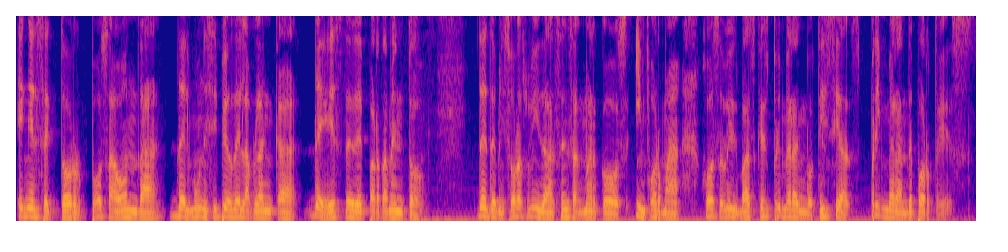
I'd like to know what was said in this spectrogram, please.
en el sector Poza Honda del municipio de La Blanca de este departamento. Desde Emisoras Unidas en San Marcos, informa José Luis Vázquez, primera en noticias, primera en deportes.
